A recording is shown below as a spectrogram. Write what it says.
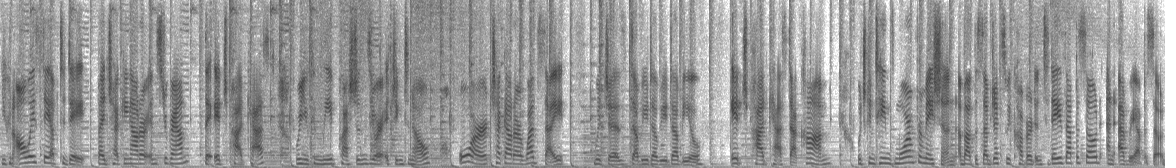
You can always stay up to date by checking out our Instagram, the Itch Podcast, where you can leave questions you are itching to know, or check out our website, which is www itchpodcast.com, which contains more information about the subjects we covered in today's episode and every episode.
